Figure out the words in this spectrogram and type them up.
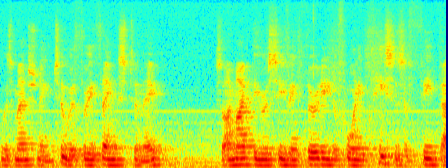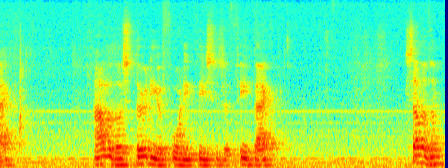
was mentioning two or three things to me, so I might be receiving 30 to 40 pieces of feedback. Out of those 30 or 40 pieces of feedback, some of them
